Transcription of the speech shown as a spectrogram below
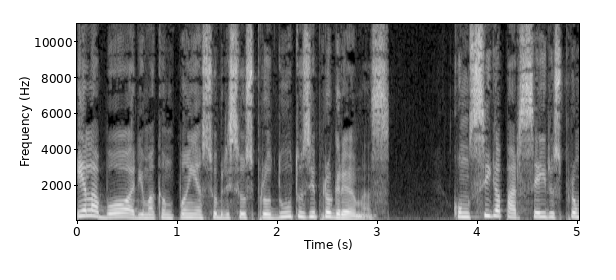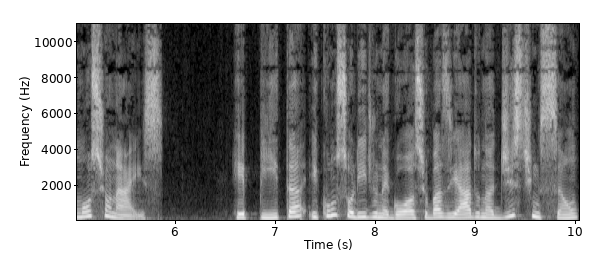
Elabore uma campanha sobre seus produtos e programas consiga parceiros promocionais. Repita e consolide o negócio baseado na distinção,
